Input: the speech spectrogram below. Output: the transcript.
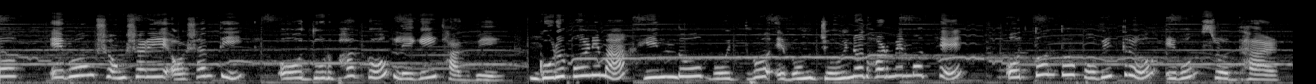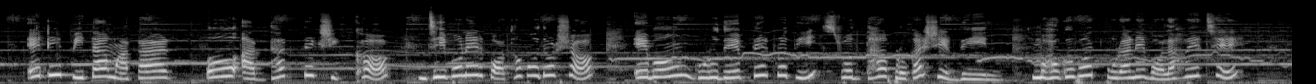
এবং সংসারে অশান্তি ও দুর্ভাগ্য লেগেই থাকবে। গুরু পূর্ণিমা হিন্দু, বৌদ্ধ এবং জৈন ধর্মের মধ্যে অত্যন্ত পবিত্র এবং শ্রদ্ধার। এটি পিতা, মাতার ও আধ্যাত্মিক শিক্ষক, জীবনের পথপ্রদর্শক এবং গুরুদেবদের প্রতি শ্রদ্ধা প্রকাশের দিন। ভগবত পুরাণে বলা হয়েছে,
